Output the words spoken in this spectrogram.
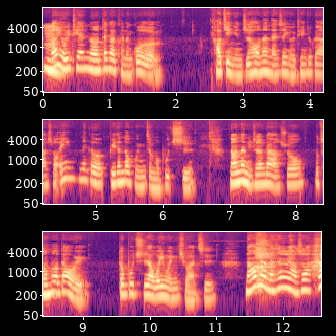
嗯、然后有一天呢，大概可能过了好几年之后，那男生有一天就跟他说：“哎，那个皮蛋豆腐你怎么不吃？”然后那女生跟他说：“我从头到尾都不吃啊，我以为你喜欢吃。”然后那男生就想说：“哈，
